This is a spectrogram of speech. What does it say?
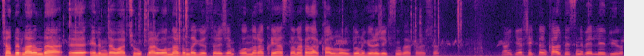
çadırların da e, elimde var çubukları. Onlardan da göstereceğim. Onlara kıyasla ne kadar kalın olduğunu göreceksiniz arkadaşlar. Yani gerçekten kalitesini belli ediyor.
